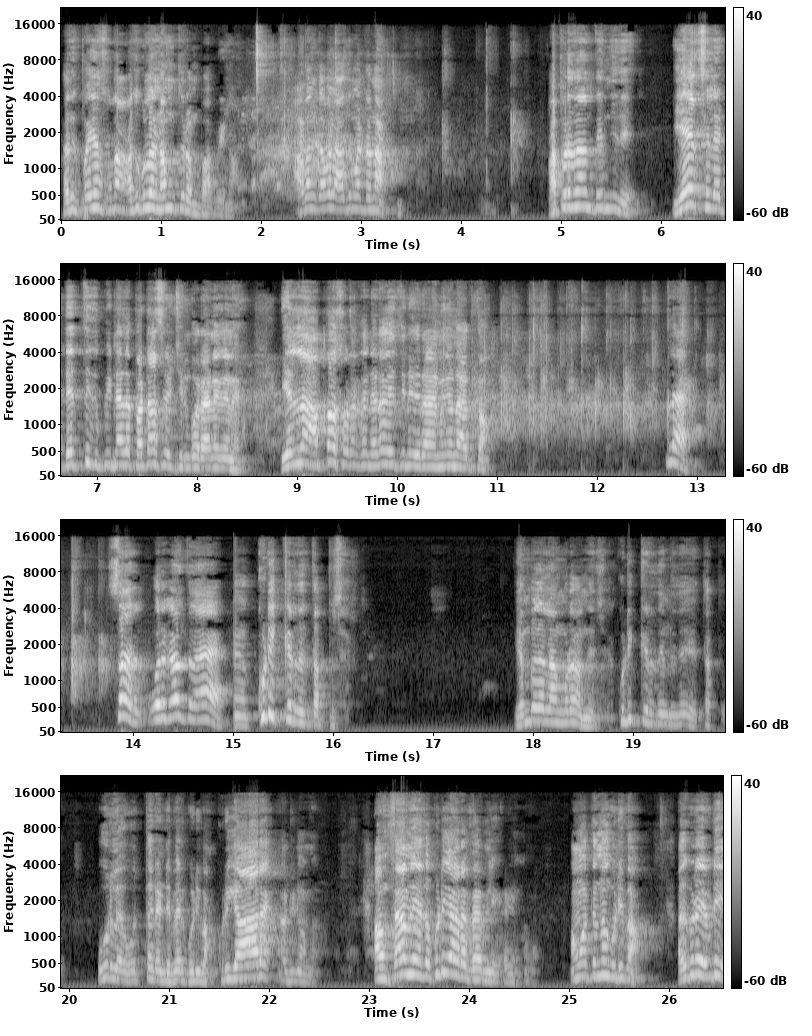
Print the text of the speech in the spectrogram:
அதுக்கு பையன் சொன்னான் அதுக்குள்ள நம்புத்துறோம்ப்பா அப்படின்னா. அவன் கவலை அது மட்டும் தான். அப்புறம் தான் தெரிஞ்சுது ஏன் சில டெத்துக்கு பின்னால பட்டாசு வச்சுன்னு போறானுங்கன்னு. எல்லாம் அப்பா சொல்றதை நிறைவேற்றினுக்கிறானுங்கன்னு அர்த்தம். இல்ல? சார் ஒரு காலத்துல குடிக்கிறது தப்பு சார். எண்பதெல்லாம் கூட வந்துச்சு. குடிக்கிறதுன்றது தப்பு. ஊர்ல ஒத்த ரெண்டு பேர் குடிப்பான். குடிகார அப்படின்னுவாங்க. அவன் ஃபேமிலி அந்த குடிகார ஃபேமிலி அப்படின்னுவாங்க. அவன் மட்டும் தான் குடிப்பான். அது கூட எப்படி?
